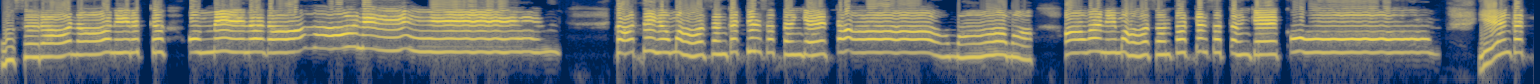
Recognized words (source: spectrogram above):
உசுரா கேக்கும்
